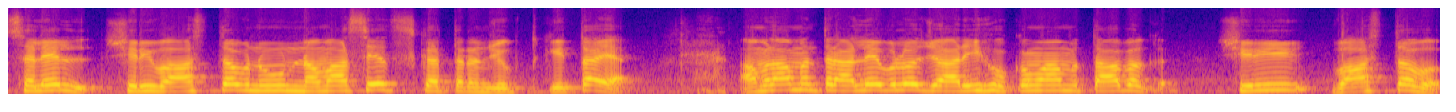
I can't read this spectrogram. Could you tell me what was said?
ਸਲਿਲ ਸ਼੍ਰੀਵਾਸਤਵ ਨੂੰ ਨਵਾਂ ਸਿਹਤ ਸਕੱਤਰ ਨਿਯੁਕਤ ਕੀਤਾ ਹੈ। ਅਮਲਾ ਮੰਤਰਾਲੇ ਵੱਲੋਂ ਜਾਰੀ ਹੁਕਮਾਂ ਮੁਤਾਬਕ ਸ਼੍ਰੀ ਵਾਸਤਵ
